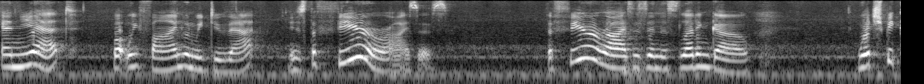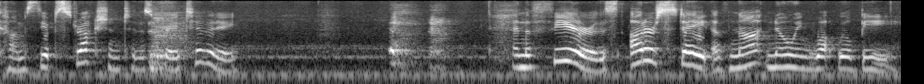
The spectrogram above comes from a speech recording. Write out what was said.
And yet, what we find when we do that is the fear arises. The fear arises in this letting go, which becomes the obstruction to this creativity. And the fear, this utter state of not knowing what will be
